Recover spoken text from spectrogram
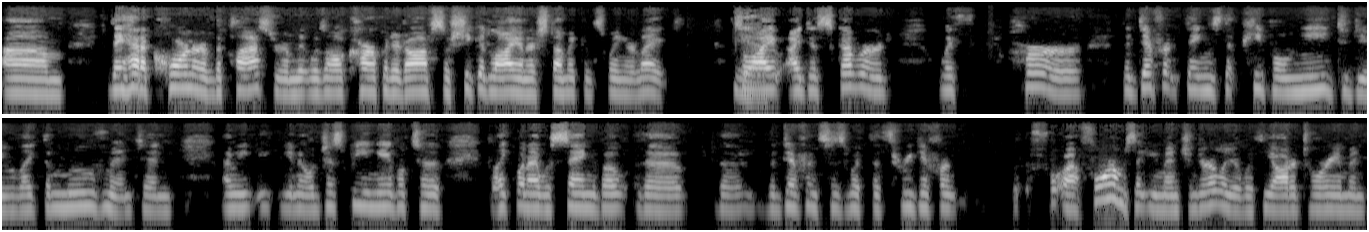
um, they had a corner of the classroom that was all carpeted off so she could lie on her stomach and swing her legs. So yeah. I, I discovered with her the different things that people need to do like the movement and i mean you know just being able to like when i was saying about the the, the differences with the three different uh, forums that you mentioned earlier with the auditorium and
